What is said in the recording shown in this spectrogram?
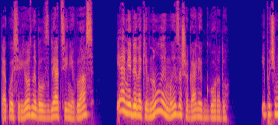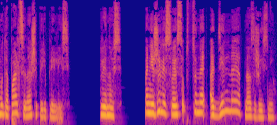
Такой серьезный был взгляд синих глаз. Я медленно кивнула, и мы зашагали к городу. И почему-то пальцы наши переплелись. Клянусь, они жили своей собственной, отдельной от нас жизнью.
